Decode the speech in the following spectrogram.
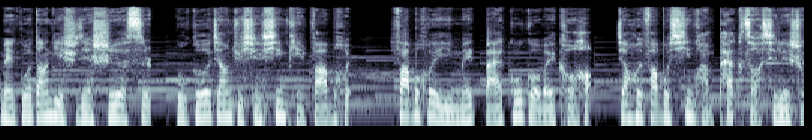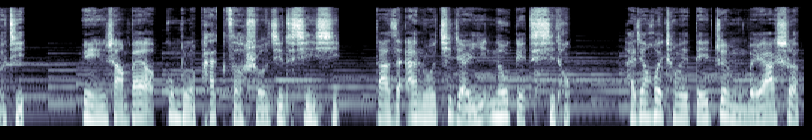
美国当地时间十月四日，谷歌将举行新品发布会。发布会以 “Made by Google” 为口号，将会发布新款 Pixel 系列手机。运营商 Bell 公布了 Pixel 手机的信息，搭载安卓7.1 Nougat 系统，还将会成为 Daydream VR 设备，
